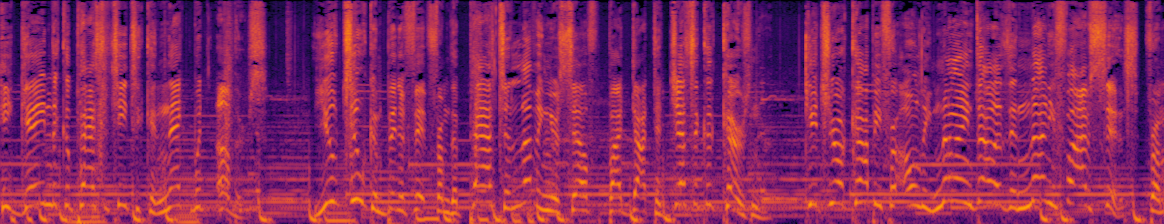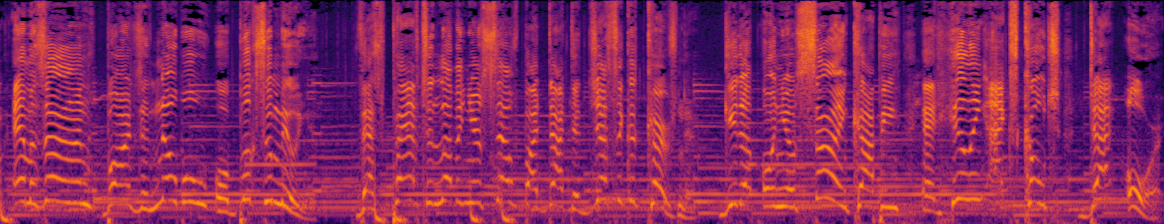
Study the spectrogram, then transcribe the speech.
he gained the capacity to connect with others. You too can benefit from The Path to Loving Yourself by Dr. Jessica Kersner. Get your copy for only $9.95 from Amazon, Barnes & Noble, or Books A Million. That's Path to Loving Yourself by Dr. Jessica Kersner. Get up on your signed copy at healingaxcoach.org.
